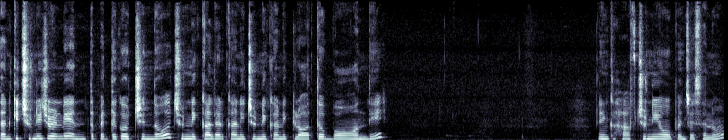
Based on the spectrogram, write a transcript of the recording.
దానికి చున్నీ చూడండి. ఎంత పెద్దగా వచ్చిందో. చున్నీ కలర్ కానీ చున్నీ కానీ క్లాత్ బాగుంది. ఇంకా హాఫ్ చున్నీ ఓపెన్ చేశాను.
